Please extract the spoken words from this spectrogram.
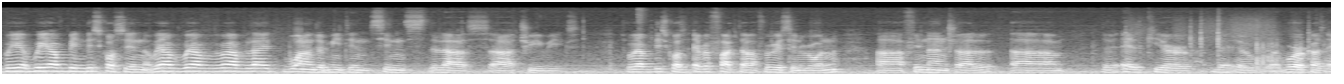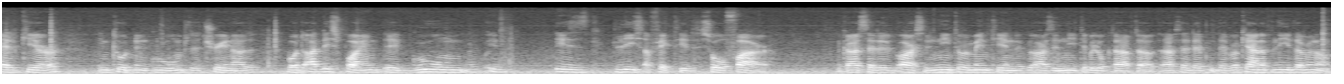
we, we have been discussing. We have we have we have like 100 meetings since the last uh, three weeks. So we have discussed every factor of racing run, uh, financial, um, the health care, the uh, workers' health care including grooms, the trainers. But at this point, the groom is least affected so far. Because I said the horses need to be maintained, the horses need to be looked after. I said they, they kind of leave them, you know.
